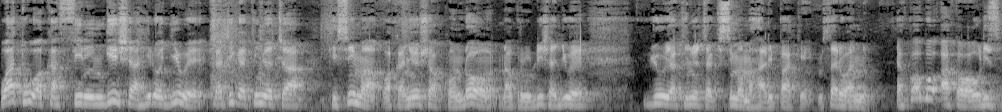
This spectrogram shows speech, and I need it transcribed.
watu wakafiringisha hilo jiwe katika kinywa cha kisima wakanywesha kondoo na kurudisha jiwe juu ya kinywa cha kisima mahali pake. Mstari wa 4 Yakobo akawauliza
